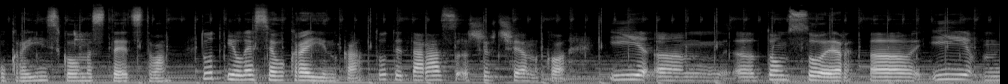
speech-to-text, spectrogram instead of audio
українського мистецтва. Тут і Леся Українка, тут і Тарас Шевченко, і ем, е, Том Сойер, е, і м,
